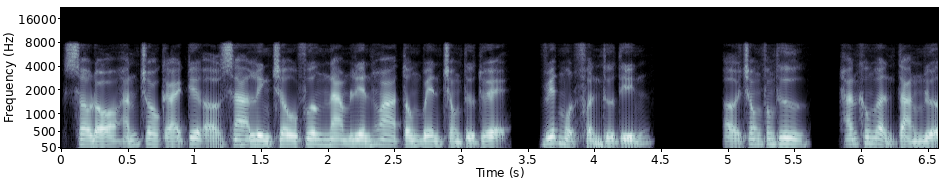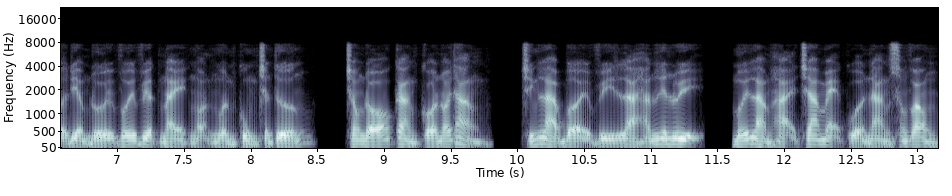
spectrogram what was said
sau đó hắn cho cái kia ở xa linh châu phương nam liên hoa tông bên trong từ tuệ, viết một phần thư tín. Ở trong phong thư hắn không ẩn tàng nửa điểm đối với việc này ngọn nguồn cùng chân tướng, trong đó càng có nói thẳng, chính là bởi vì là hắn liên lụy, mới làm hại cha mẹ của nàng song vong.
